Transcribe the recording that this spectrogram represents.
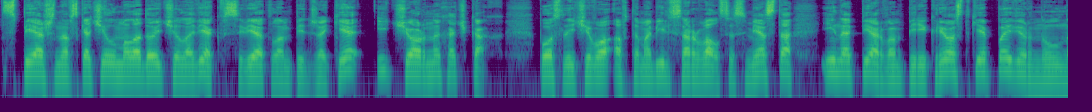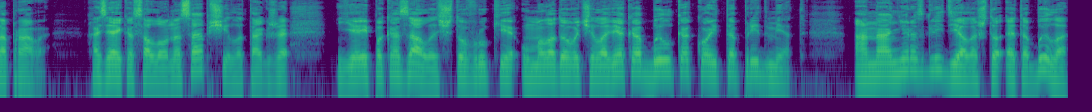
спешно вскочил молодой человек в светлом пиджаке и черных очках, после чего автомобиль сорвался с места и на первом перекрестке повернул направо. Хозяйка салона сообщила также, Ей показалось, что в руке у молодого человека был какой-то предмет. Она не разглядела, что это было,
